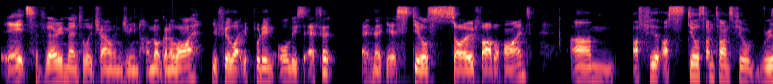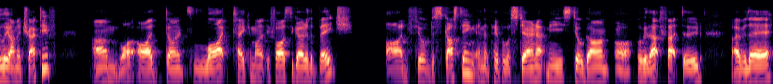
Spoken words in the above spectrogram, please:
It's very mentally challenging. I'm not going to lie. You feel like you've put in all this effort and that you're still so far behind. Um, I feel I still sometimes feel really unattractive. Um, I don't like taking my. If I was to go to the beach, I'd feel disgusting, and that people are staring at me, still going, "Oh, look at that fat dude over there."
